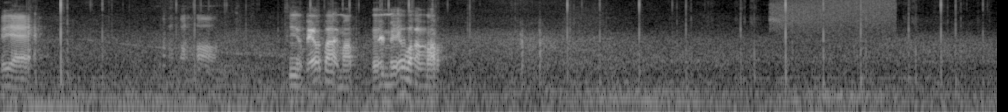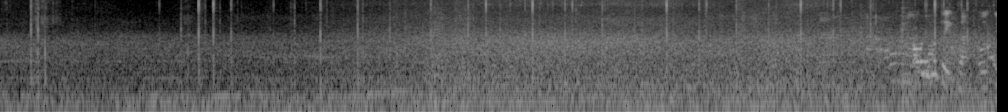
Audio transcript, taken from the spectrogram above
Cái gì? Nhiều méo ba mập, em méo ba mập. tỉnh thần OT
